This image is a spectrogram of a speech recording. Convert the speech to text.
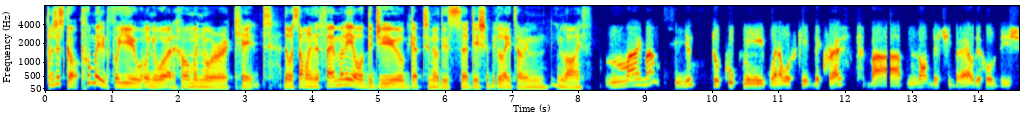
Francesco, who made it for you when you were at home when you were a kid? There was someone in the family, or did you get to know this uh, dish a bit later in, in life? My mom, she used to cook me when I was kid the crest, but not the cibreo, the whole dish.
